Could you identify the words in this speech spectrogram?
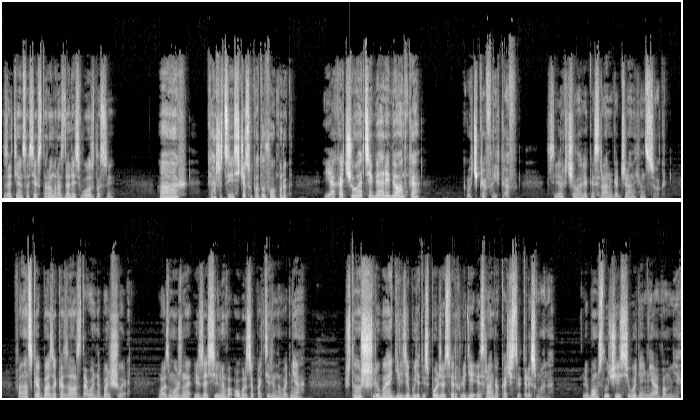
Затем со всех сторон раздались возгласы. «Ах, кажется, я сейчас упаду в обморок. Я хочу от тебя ребенка!» Кучка фриков. Сверхчеловек С-ранга Джан Хюнсок. Фанатская база казалась довольно большой. Возможно, из-за сильного образа потерянного дня. Что ж, любая гильдия будет использовать сверхлюдей С-ранга в качестве талисмана. В любом случае, сегодня не обо мне.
